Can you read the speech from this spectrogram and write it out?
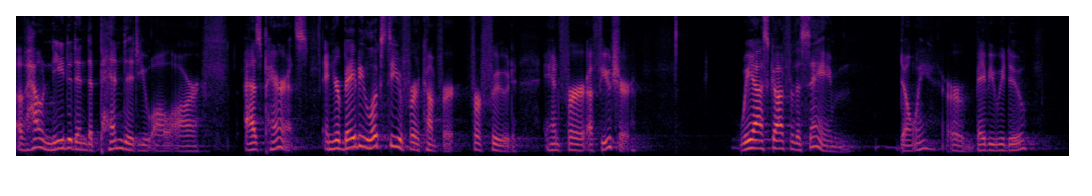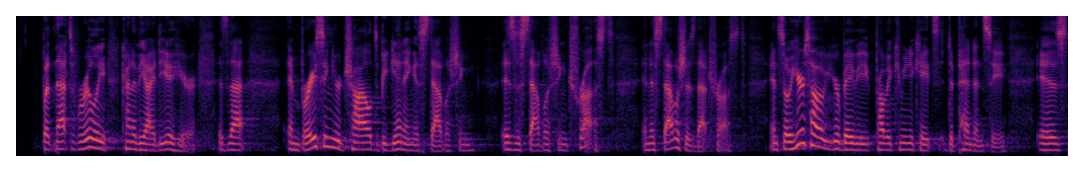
of how needed and dependent you all are as parents. And your baby looks to you for comfort, for food, and for a future. We ask God for the same, don't we? Or maybe we do. But that's really kind of the idea here is that embracing your child's beginning establishing is establishing trust and establishes that trust. And so here's how your baby probably communicates dependency is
